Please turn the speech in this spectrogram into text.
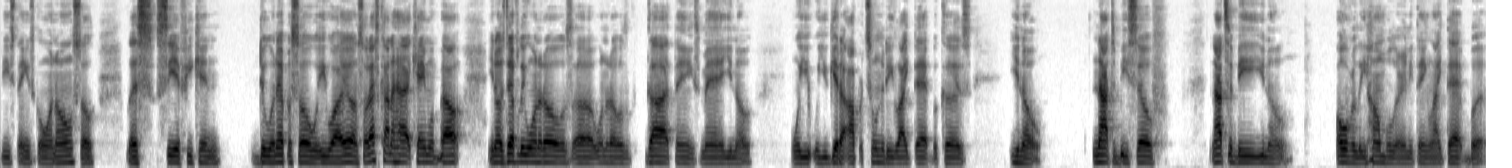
these things going on. So let's see if he can do an episode with EYL." So that's kind of how it came about. You know, it's definitely one of those uh, one of those God things, man. You know, when you when you get an opportunity like that, because you know, not to be self, not to be you know overly humble or anything like that, but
